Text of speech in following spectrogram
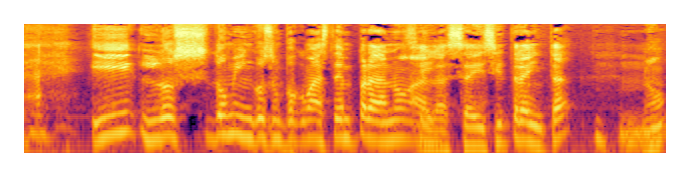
y los domingos un poco más temprano, a las 6 y 30, ¿no?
